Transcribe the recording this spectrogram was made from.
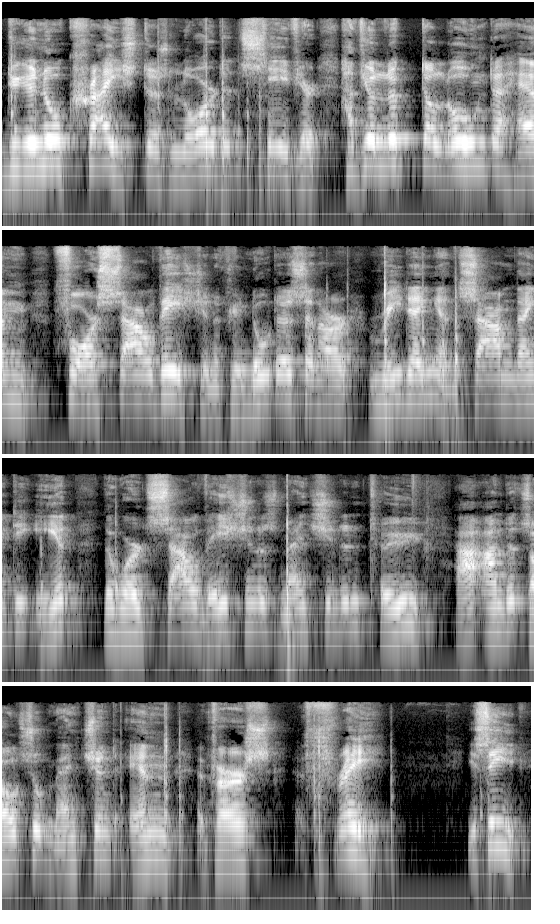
Do you know Christ as Lord and Saviour? Have you looked alone to Him for salvation? If you notice in our reading in Psalm 98, the word salvation is mentioned in 2, uh, and it's also mentioned in verse 3. You see,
